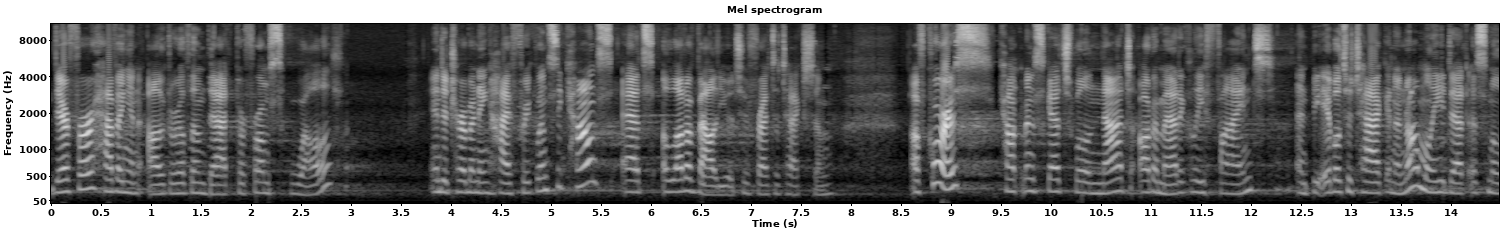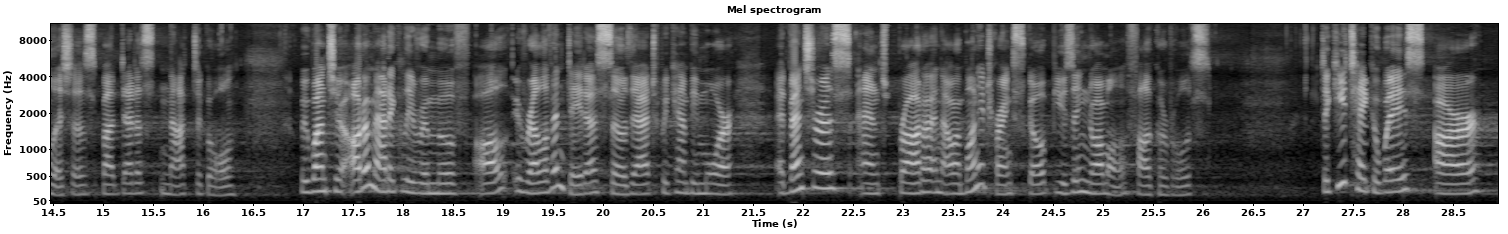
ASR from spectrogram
Therefore, having an algorithm that performs well in determining high frequency counts adds a lot of value to threat detection. Of course, Count-Min Sketch will not automatically find and be able to tag an anomaly that is malicious, but that is not the goal. We want to automatically remove all irrelevant data so that we can be more adventurous and broader in our monitoring scope using normal Falco rules. The key takeaways are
